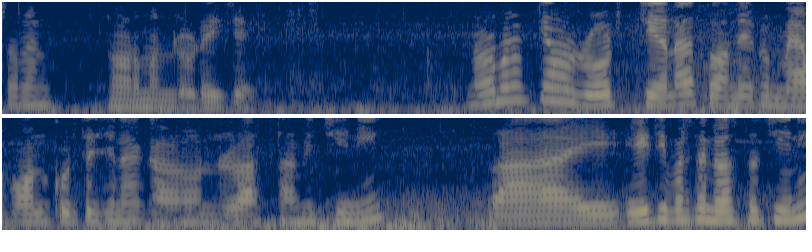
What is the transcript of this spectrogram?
চলেন নর্মাল রোডেই যাই। নর্মাল কি আমার রোড চেনা, তো আমি এখন ম্যাপ অন করতেছি না, কারণ রাস্তা আমি চিনি। প্রায় এইটি পার্সেন্ট রাস্তা চিনি,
